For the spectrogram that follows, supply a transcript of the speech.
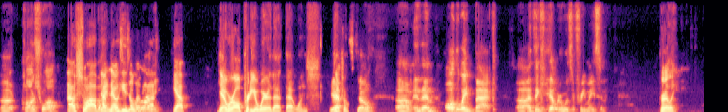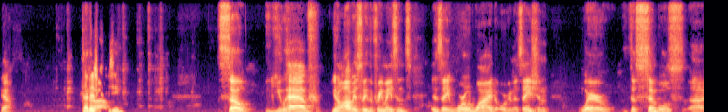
uh, Klaus Schwab. Klaus Schwab. I know He's he's Illuminati. Yep. Yeah, we're all pretty aware of that that one's Yeah. definitely. So, um, and then all the way back, uh, I think Hitler was a Freemason. Really? Yeah. That is Uh, crazy. So you have, you know, obviously the Freemasons is a worldwide organization where the symbols uh,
